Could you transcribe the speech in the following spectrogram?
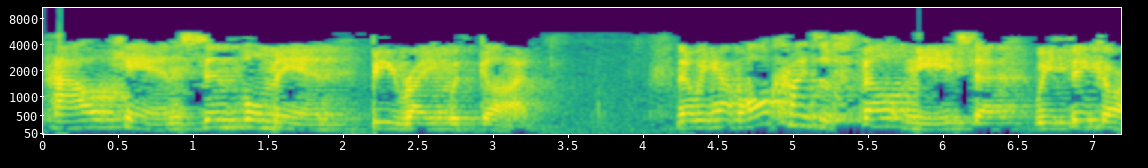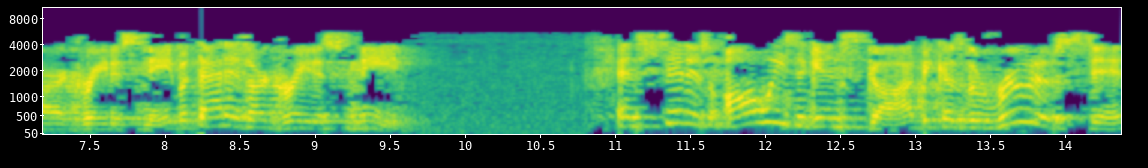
how can sinful man be right with God? Now, we have all kinds of felt needs that we think are our greatest need, but that is our greatest need. And sin is always against God because the root of sin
